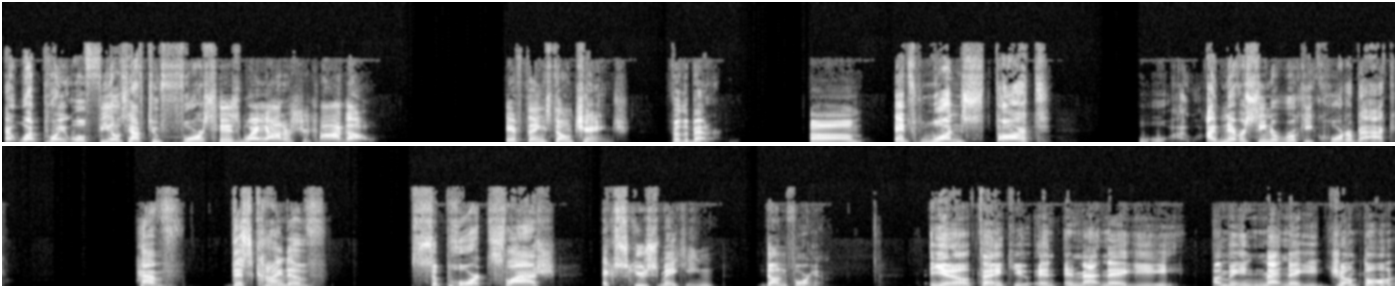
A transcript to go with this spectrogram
at what point will Fields have to force his way out of Chicago if things don't change for the better? um It's one start. I've never seen a rookie quarterback have this kind of support slash excuse making done for him. You know, thank you. And and Matt Nagy, I mean, Matt Nagy jumped on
